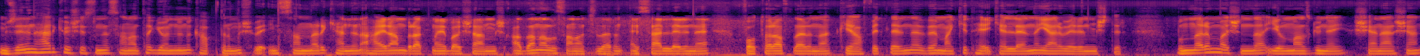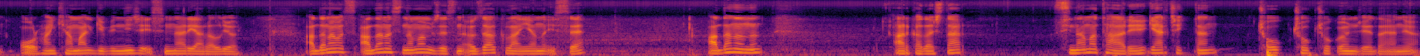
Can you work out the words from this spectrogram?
Müzenin her köşesinde sanata gönlünü kaptırmış ve insanları kendine hayran bırakmayı başarmış Adanalı sanatçıların eserlerine, fotoğraflarına, kıyafetlerine ve maket heykellerine yer verilmiştir. Bunların başında Yılmaz Güney, Şener Şen, Orhan Kemal gibi nice isimler yer alıyor. Adana, Adana Sinema Müzesi'ni özel kılan yanı ise Adana'nın arkadaşlar sinema tarihi gerçekten çok çok çok önceye dayanıyor.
